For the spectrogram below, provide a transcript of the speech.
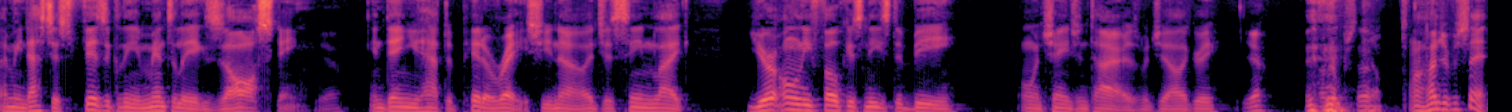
I mean, that's just physically and mentally exhausting. Yeah. And then you have to pit a race, you know. It just seemed like your only focus needs to be on changing tires. Would y'all agree? Yeah. Hundred percent. A hundred percent.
